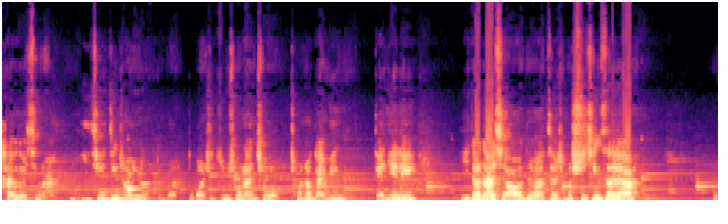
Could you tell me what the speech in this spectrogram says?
太恶心了。以前经常用，对吧？不管是足球、篮球，常常改名、改年龄，以大打小，对吧？在什么世青赛啊，嗯，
